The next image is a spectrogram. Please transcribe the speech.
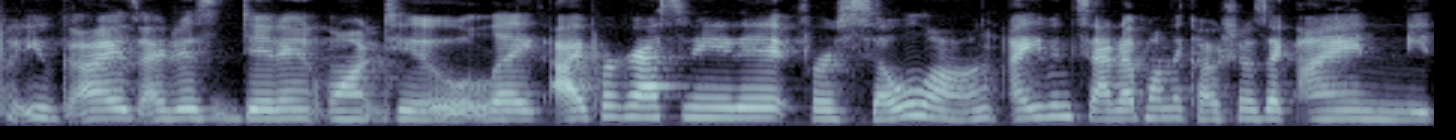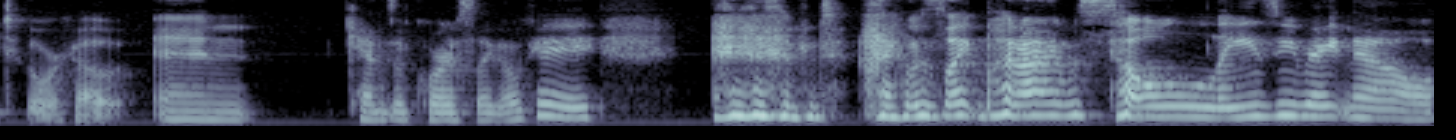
But you guys, I just didn't want to. Like, I procrastinated it for so long. I even sat up on the couch and I was like, I need to go work out. And Ken's, of course, like, okay. And I was like, but I'm so lazy right now.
